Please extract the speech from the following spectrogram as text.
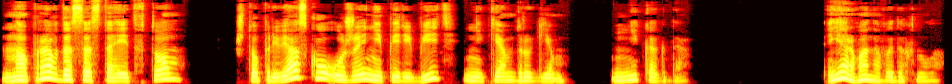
Но правда состоит в том, что привязку уже не перебить никем другим. Никогда. Я рвано выдохнула.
